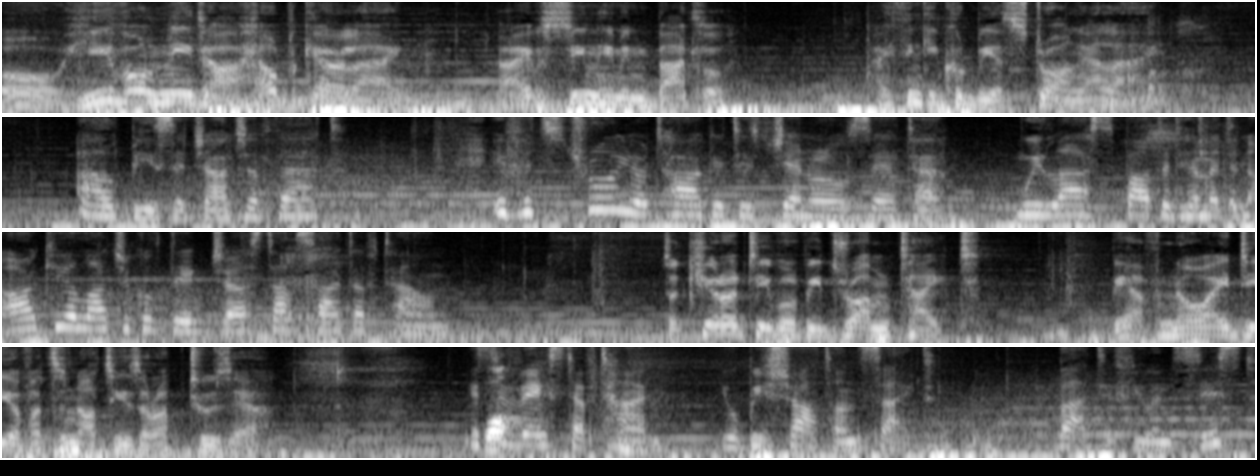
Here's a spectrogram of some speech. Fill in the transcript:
Oh, he won't need our help, Caroline. I've seen him in battle. I think he could be a strong ally. I'll be the judge of that. If it's true your target is General Zetta, we last spotted him at an archaeological dig just outside of town. Security will be drum tight. We have no idea what the Nazis are up to there. It's Wha- a waste of time. You'll be shot on sight. But if you insist,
